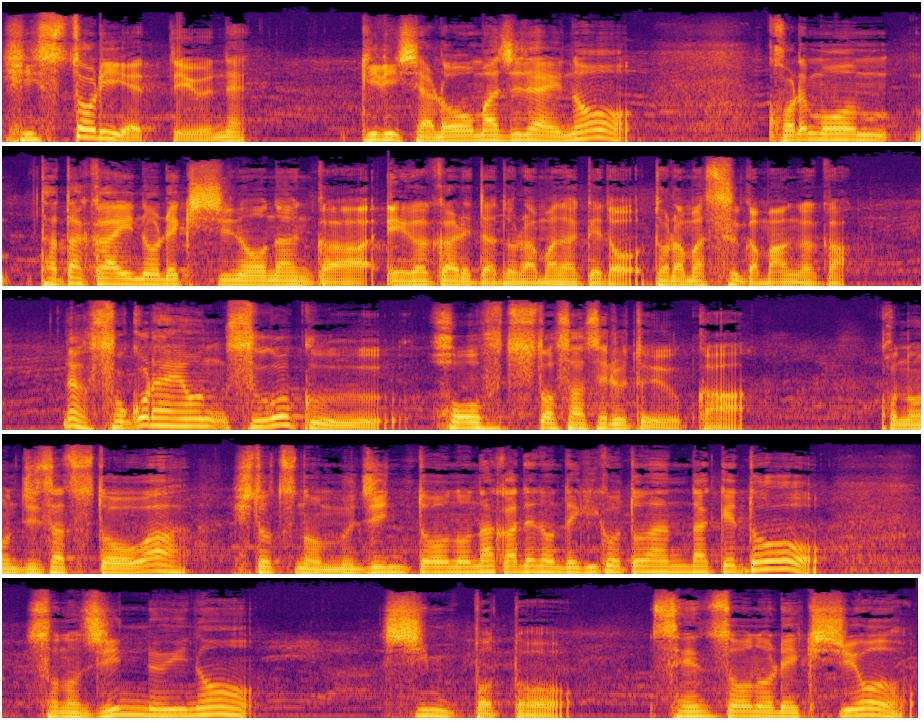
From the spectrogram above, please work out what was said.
ヒストリエっていうねギリシャローマ時代のこれも戦いの歴史のなんか描かれたドラマだけどドラマつうか漫画か。なんかそこら辺をすごく彷彿とさせるというかこの自殺島は一つの無人島の中での出来事なんだけどその人類の進歩と戦争の歴史を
